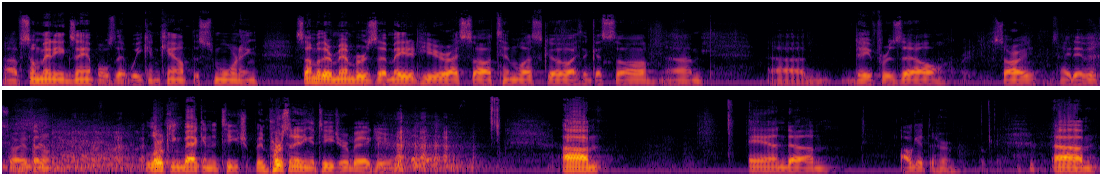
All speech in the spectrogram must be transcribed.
of so many examples that we can count this morning. Some of their members uh, made it here. I saw Tim Lesko. I think I saw um, uh, Dave Frizzell. Sorry, hey David. Sorry if I don't lurking back in the teacher, impersonating a teacher back here. Um, and um, I'll get to her. Um,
